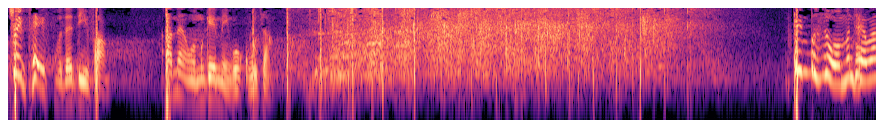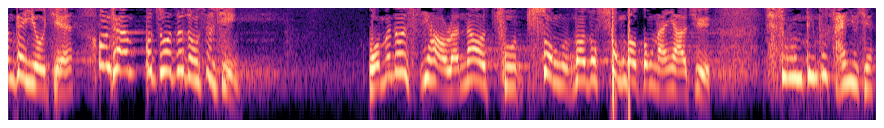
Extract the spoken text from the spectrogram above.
最佩服的地方。阿门，我们给美国鼓掌。并不是我们台湾更有钱，我们台湾不做这种事情，我们都洗好了，然后出送，那都送到东南亚去。其实我们并不是很有钱，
